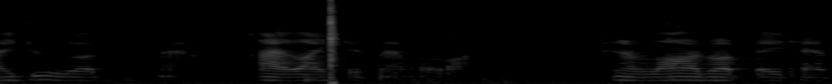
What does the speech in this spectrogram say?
I do love this map. I like this map a lot. And a lot of updates have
